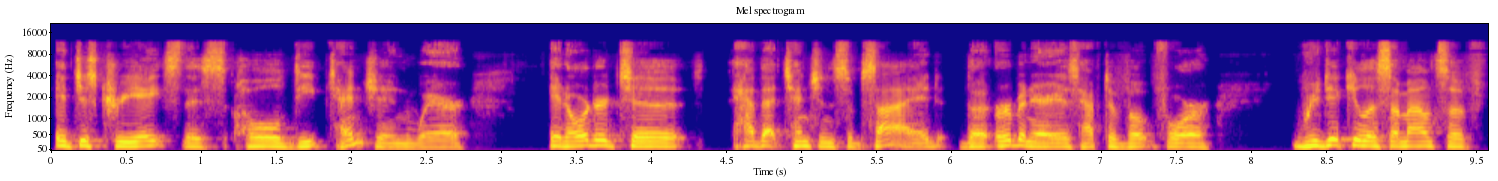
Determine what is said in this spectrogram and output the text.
it just creates this whole deep tension where in order to have that tension subside the urban areas have to vote for ridiculous amounts of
